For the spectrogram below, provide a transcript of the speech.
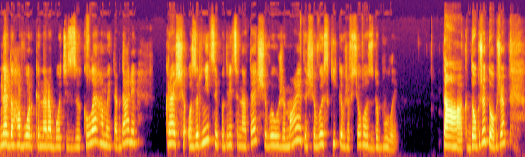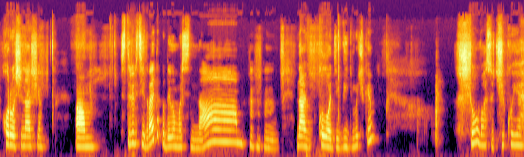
недоговорки на роботі з колегами і так далі. Краще озирніться і подивіться на те, що ви вже маєте, що ви скільки вже всього здобули. Так, добре, добре. Хороші наші ам, стрільці. Давайте подивимось на, на колоді відьмочки. Що вас очікує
